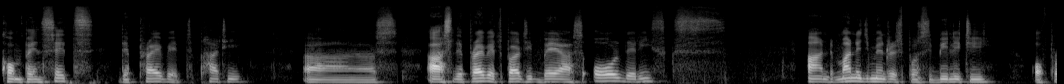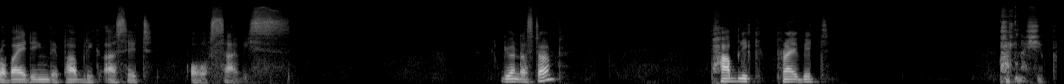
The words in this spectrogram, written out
compensates the private party as, as the private party bears all the risks and management responsibility of providing the public asset or service. Do you understand? Public-private partnership.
